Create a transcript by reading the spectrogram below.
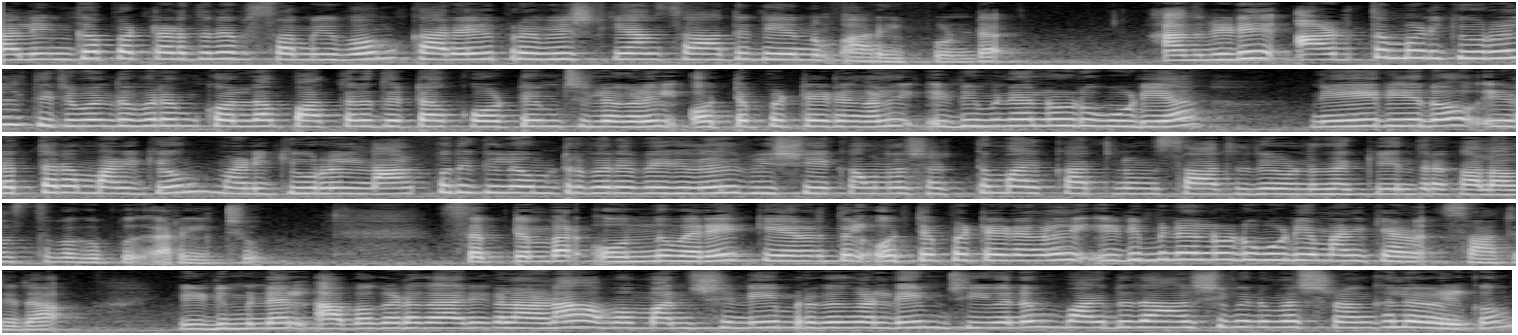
കലിംഗപട്ടണത്തിനും സമീപം കരയിൽ പ്രവേശിക്കാൻ സാധ്യതയെന്നും അറിയിപ്പുണ്ട്. അതിനിടെ അടുത്ത മണിക്കൂറിൽ തിരുവനന്തപുരം കൊല്ലം പത്തനംതിട്ട കോട്ടയം ജില്ലകളിൽ ഒറ്റപ്പെട്ടയിടങ്ങളിൽ ഇടിമിന്നലോടുകൂടിയ നേരിയതോ ഇടത്തരം മഴയ്ക്കും മണിക്കൂറിൽ നാൽപ്പത് കിലോമീറ്റർ വരെ വേഗതയിൽ വീശിയേക്കാവുന്ന ശക്തമായ കാറ്റിനും സാധ്യതയുണ്ടെന്ന് കേന്ദ്ര കാലാവസ്ഥാ വകുപ്പ് അറിയിച്ചു. സെപ്റ്റംബർ ഒന്ന് വരെ കേരളത്തിൽ ഒറ്റപ്പെട്ടയിടങ്ങളിൽ ഇടിമിന്നലോടുകൂടിയ മഴയ്ക്കാണ് സാധ്യത. ഇടിമിന്നൽ അപകടകാരികളാണ് അവ മനുഷ്യന്റെയും മൃഗങ്ങളുടെയും ജീവനും വൈദ്യുത ആശയവിനിമയ ശൃംഖലകൾക്കും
